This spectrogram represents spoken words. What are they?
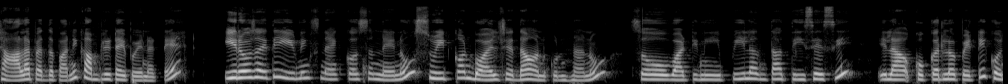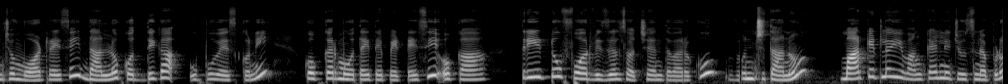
చాలా పెద్ద పని కంప్లీట్ అయిపోయినట్టే. ఈరోజు అయితే ఈవినింగ్ స్నాక్ కోసం నేను స్వీట్ కార్న్ బాయిల్ చేద్దాం అనుకుంటున్నాను. సో, వాటిని పీల్ అంతా తీసేసి ఇలా కుక్కర్‌లో పెట్టి కొంచెం వాటర్ వేసి దానిలో కొద్దిగా ఉప్పు వేసుకొని కుక్కర్ మూతైతే పెట్టేసి ఒక 3-4 విజిల్స్ వచ్చేంత వరకు ఉంచుతాను. మార్కెట్‌లో ఈ వంకాయల్ని చూసినప్పుడు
